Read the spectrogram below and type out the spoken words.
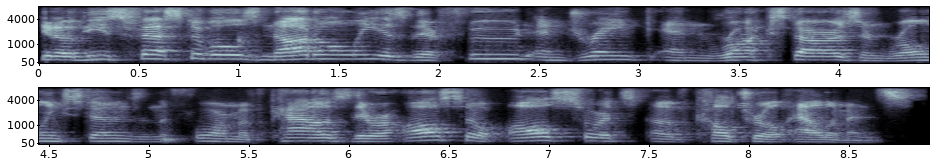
You know, these festivals, not only is there food and drink and rock stars and rolling stones in the form of cows, there are also all sorts of cultural elements.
